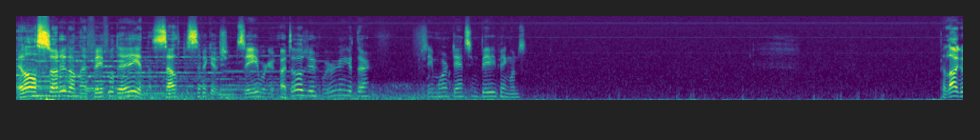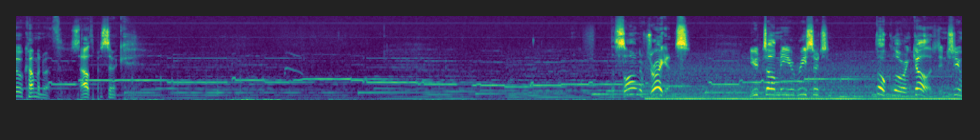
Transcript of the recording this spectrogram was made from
It all started on that fateful day in the South Pacific Ocean. See, we're I told you we were gonna get there. See more dancing baby penguins. Pelago Commonwealth, South Pacific. The Song of Dragons. You told me you researched folklore in college, didn't you?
